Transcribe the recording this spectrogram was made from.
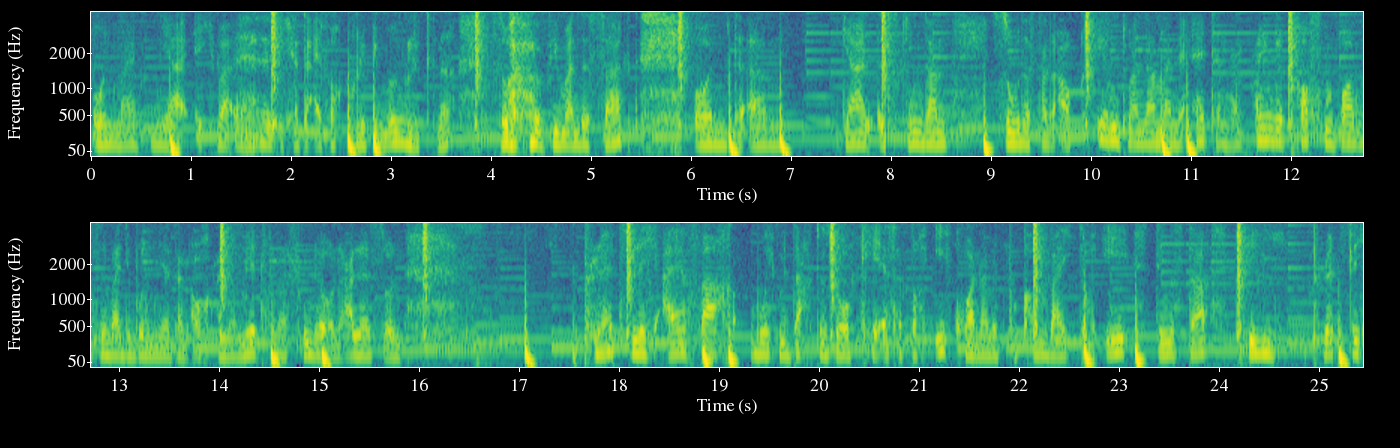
und meinten, ja, ich war, äh, ich hatte einfach Glück im Unglück, ne? So wie man das sagt. Und ähm, ja, es ging dann so, dass dann auch irgendwann dann meine Eltern dann eingetroffen worden sind, weil die wurden ja dann auch alarmiert von der Schule und alles und plötzlich einfach, wo ich mir dachte, so, okay, es hat doch eh Corona mitbekommen, weil ich doch eh Dings da, kriege ich plötzlich,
